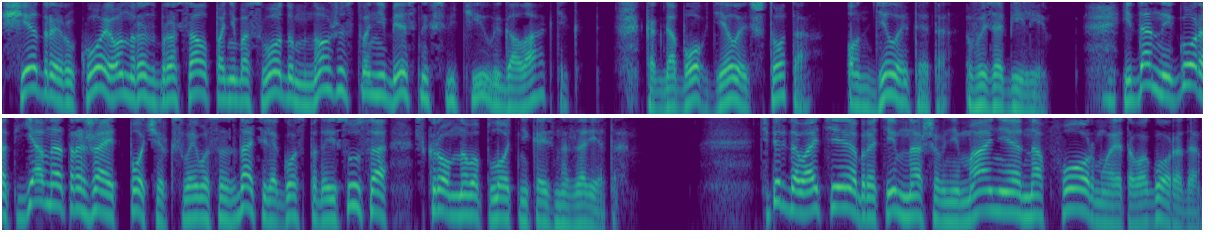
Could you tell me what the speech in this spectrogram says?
Щедрой рукой Он разбросал по небосводу множество небесных светил и галактик. Когда Бог делает что-то, Он делает это в изобилии. И данный город явно отражает почерк своего Создателя, Господа Иисуса, скромного плотника из Назарета. Теперь давайте обратим наше внимание на форму этого города.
